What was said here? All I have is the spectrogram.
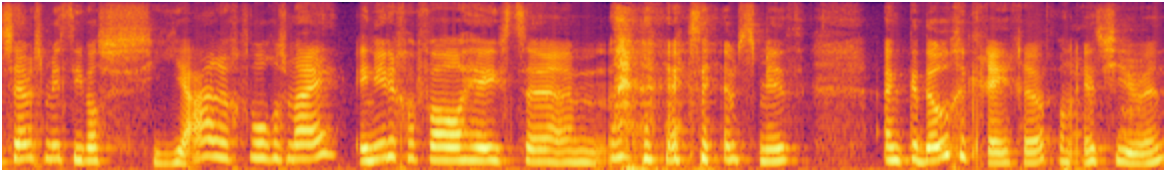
Sam Smith die was jarig volgens mij. In ieder geval heeft Sam Smith een cadeau gekregen van Ed Sheeran.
